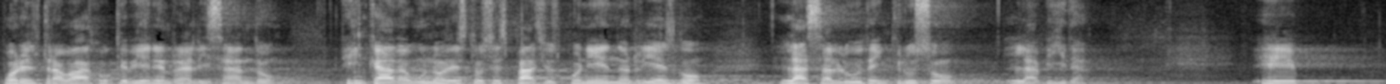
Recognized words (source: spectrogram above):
por el trabajo que vienen realizando en cada uno de estos espacios, poniendo en riesgo la salud e incluso la vida. Eh,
